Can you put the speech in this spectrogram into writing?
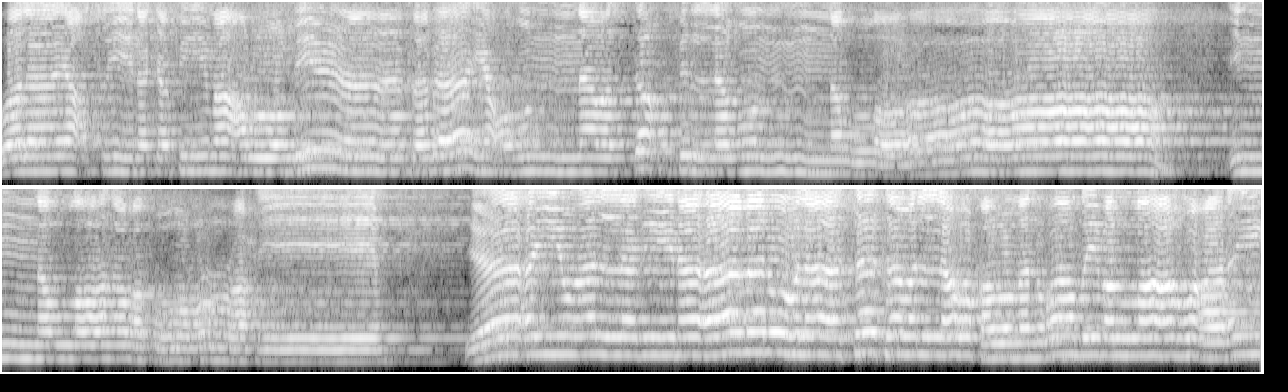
ولا يعصينك في معروف فبايعهن واستغفر لهن الله. إن الله غفور رحيم. يا أيها الذين آمنوا لا تتولوا قوما غضب الله عليهم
